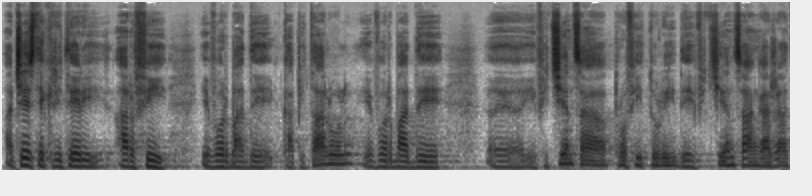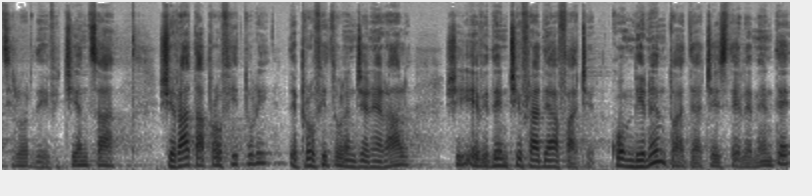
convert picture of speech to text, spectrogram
Aceste criterii ar fi, e vorba de capitalul, e vorba de uh, eficiența profitului, de eficiența angajaților, de eficiența și rata profitului, de profitul în general și, evident, cifra de afaceri. Combinând toate aceste elemente,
